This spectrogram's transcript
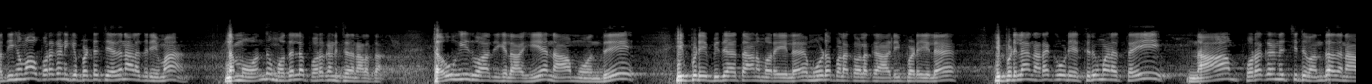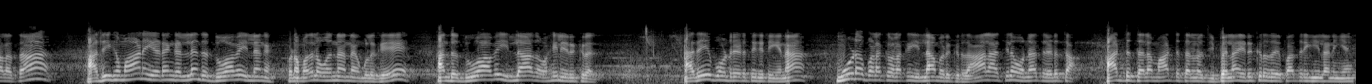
அதிகமாக புறக்கணிக்கப்பட்டுச்சு எதனால தெரியுமா? நம்ம வந்து முதல்ல புறக்கணிச்சதுனால தான் தௌஹீத்வாதிகளாகிய நாம் வந்து இப்படி பிதாத்தான முறையில் மூட பழக்க வழக்க அடிப்படையில் இப்படிலாம் நடக்கக்கூடிய திருமணத்தை நாம் புறக்கணிச்சிட்டு வந்ததுனால தான் அதிகமான இடங்கள்ல இந்த துவாவே இல்லைங்க. இப்போ நான் முதல்ல ஒன்று உங்களுக்கு. அந்த துவாவே இல்லாத வகையில் இருக்கிறது. அதே போன்று எடுத்துக்கிட்டிங்கன்னா மூட பழக்க வழக்கம் இல்லாமல் இருக்கிறது. ஆலாத்தில ஒரு நேரத்தில் எடுத்தான். ஆட்டுத்தலை மாட்டுத்தலை வச்சு இப்போல்லாம் இருக்கிறது பார்த்துருக்கீங்களா நீங்கள்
